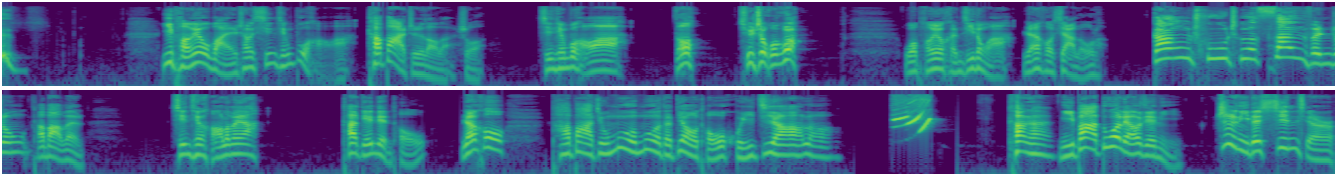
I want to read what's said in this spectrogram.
一朋友晚上心情不好啊，他爸知道了，说。”心情不好啊，走去吃火锅。我朋友很激动啊，然后下楼了。刚出车三分钟，他爸问：“心情好了没啊？”他点点头，然后他爸就默默的掉头回家了。看看你爸多了解你，治你的心情，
